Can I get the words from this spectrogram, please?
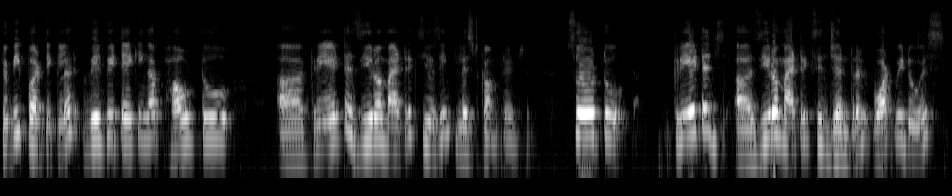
to be particular, we'll be taking up how to uh, create a zero matrix using list comprehension. So to create a uh, zero matrix in general, what we do is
